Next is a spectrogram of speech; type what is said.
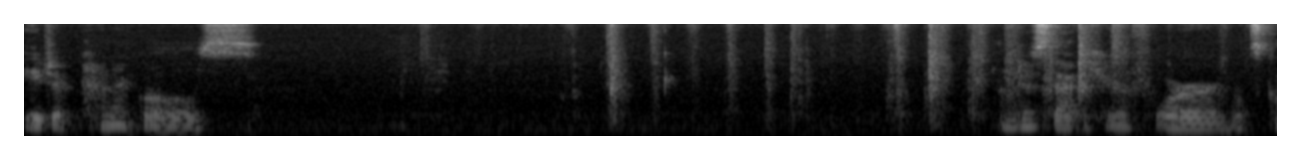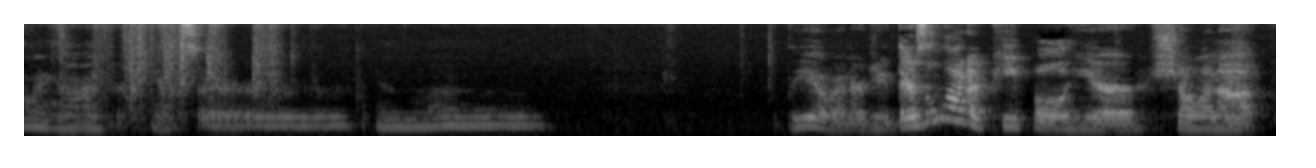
Page of Pentacles. What is that here for? What's going on for Cancer in love? Leo energy. There's a lot of people here showing up.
